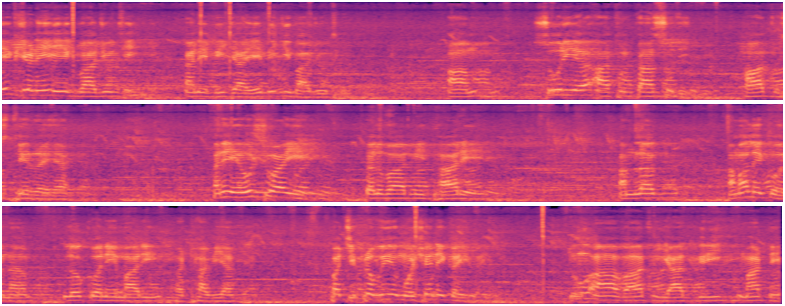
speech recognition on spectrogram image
એક જણે એક બાજુથી અને બીજાએ બીજી બાજુથી. આમ સૂર્ય આથમતા સુધી હાથ સ્થિર રહ્યા. અને યહોશુઆએ તલવારની ધારે. અમલક અમાલેકોના લોકોને મારી હઠાવ્યા. પછી પ્રભુએ મોશેને કહ્યું, તું આ વાત યાદગીરી માટે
